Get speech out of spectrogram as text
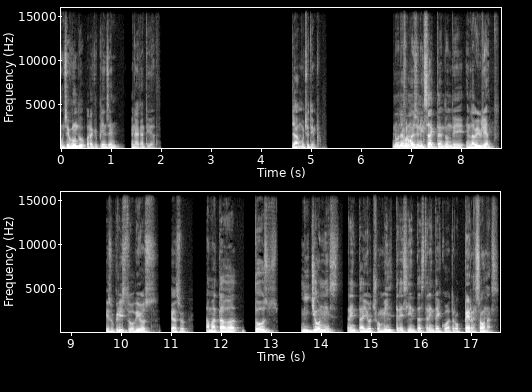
un segundo para que piensen en la cantidad. Ya, mucho tiempo. Tenemos una información exacta en donde en la Biblia, Jesucristo, Dios, en este caso, ha matado a 2 millones 38.334 personas.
